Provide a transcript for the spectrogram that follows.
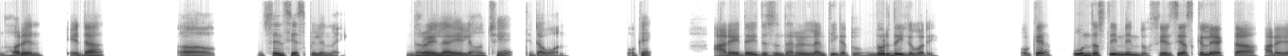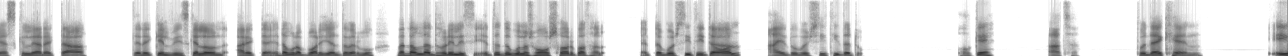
ধরেন এটা সেলসিয়াস পেলে নাই, ধরাইলা এলে হচ্ছে থিটা ওয়ান ওকে আর এটা হইতেছে ধরাইলাম থিটা টু ধরে দিতে পারি। ওকে উনদশ তিন বিন্দু সেলসিয়াস স্কেলে একটা আর স্কেলে আর একটা তাহলে কেলভিন স্কেল আরেকটা এটা পুরো পরে জানতে পারব। বাট আমরা ধরে লিছি এতে তো কোনো সমস্যা হওয়ার কথা না। একটা বলছি থিটা ওয়ান আর একটা বলছি থিটা টু ওকে আচ্ছা তো দেখেন এই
